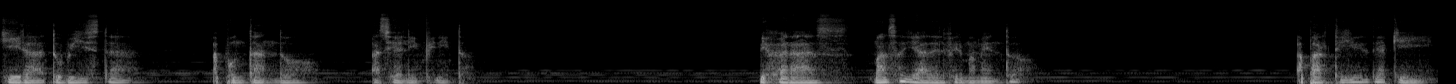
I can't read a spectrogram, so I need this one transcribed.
Gira tu vista apuntando hacia el infinito. Viajarás más allá del firmamento. A partir de aquí,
